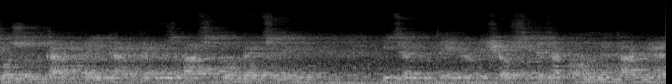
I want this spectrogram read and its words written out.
sposób każdej i każdemu z Was tu obecnych, widzę tutaj drogie siostry zakonne także,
